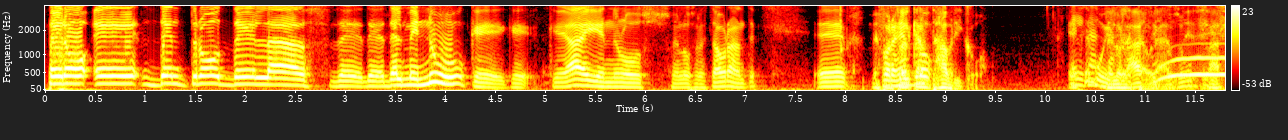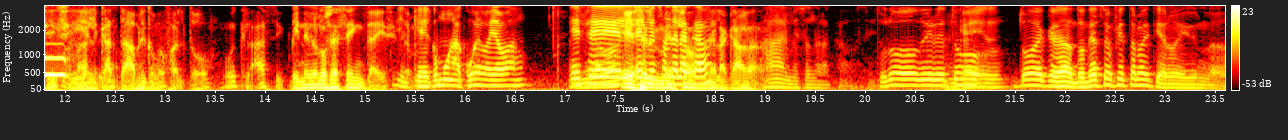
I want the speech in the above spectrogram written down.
Pero eh, dentro de las de- de- del menú que, que- que hay en los, en los restaurantes, eh, Me por ejemplo, el cantábrico. ese es muy clásico. sí, sí, sí. El cantábrico me faltó. Muy clásico. Viene de los 60 ese El también. que es como una cueva allá abajo. Es el- es el, mesón mesón de la cava. de la cava. Ah, el mesón de la cava, sí. Tú no diré, tú, Ok. no- tú no has creado- ¿Dónde hacen fiesta los haitianos? Ahí en la,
